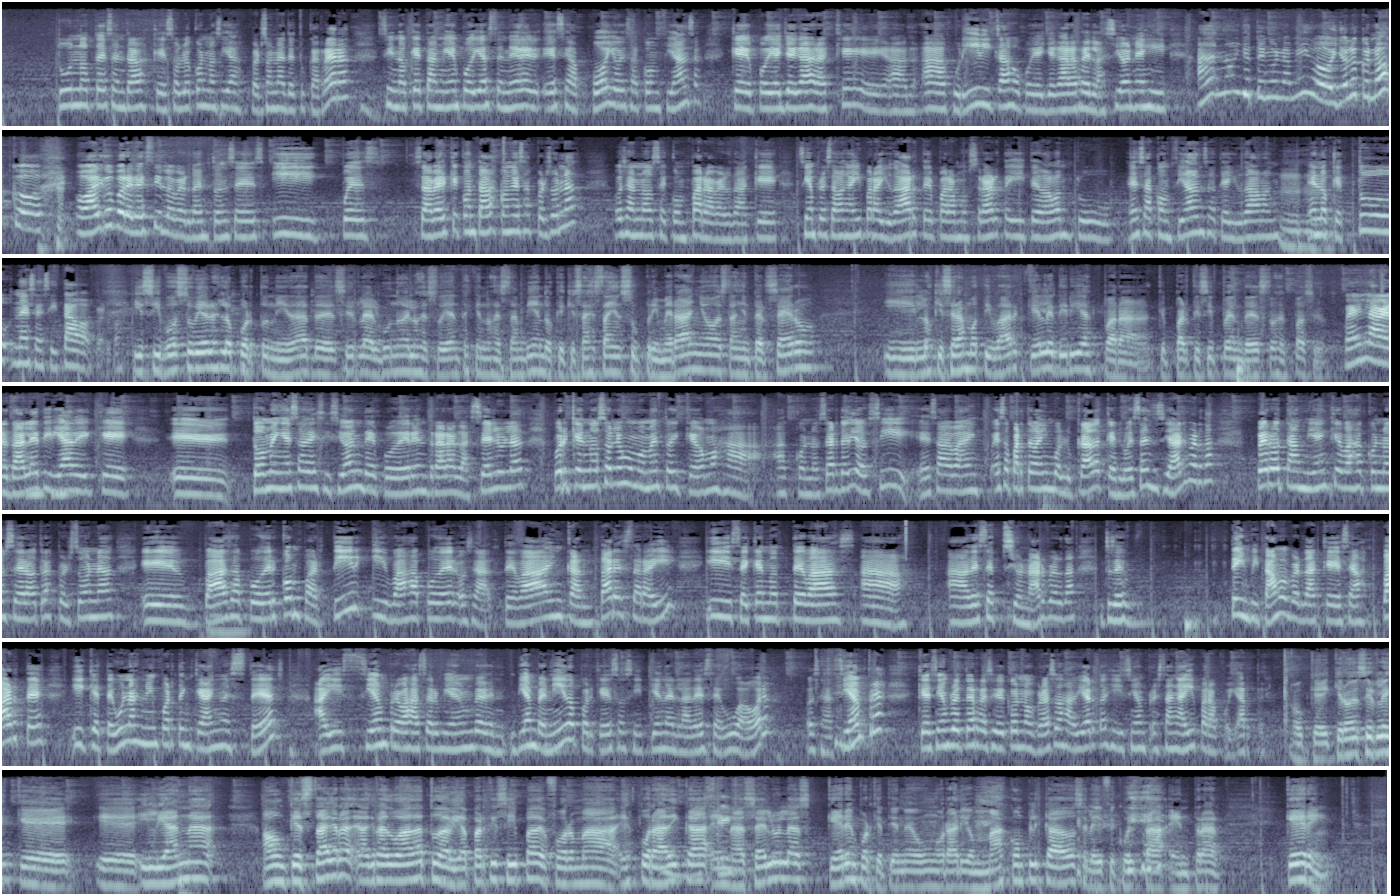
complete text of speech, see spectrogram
tú no te centrabas que solo conocías personas de tu carrera, sino que también podías tener ese apoyo, esa confianza, que podía llegar a, ¿qué? a, jurídicas o podía llegar a relaciones y, ah, no, yo tengo un amigo, yo lo conozco, o algo por el estilo, ¿verdad? Entonces, y pues saber que contabas con esas personas o sea, no se compara, ¿verdad? Que siempre estaban ahí para ayudarte, para mostrarte y te daban tu, esa confianza, te ayudaban en lo que tú necesitabas, ¿verdad? Y si vos tuvieras la oportunidad de decirle a alguno de los estudiantes que nos están viendo, que quizás están en su primer año, están en tercero, y los quisieras motivar, ¿qué les dirías para que participen de estos espacios? Pues la verdad les diría de que eh, tomen esa decisión de poder entrar a las células, porque no solo es un momento en que vamos a, conocer de Dios, sí, esa, esa parte va involucrada, que es lo esencial, ¿verdad? Pero también que vas a conocer a otras personas, eh, vas a poder compartir y vas a poder, o sea, te va a encantar estar ahí y sé que no te vas a, a decepcionar, ¿verdad? Entonces te invitamos, ¿verdad? Que seas parte y que te unas, no importa en qué año estés. Ahí siempre vas a ser bien, bienvenido porque eso sí tiene la DCU ahora. O sea, siempre, que siempre te recibe con los brazos abiertos y siempre están ahí para apoyarte. Ok, quiero decirles que eh, Iliana aunque está graduada, todavía participa de forma esporádica en las células. Quieren porque tiene un horario más complicado, se le dificulta entrar. Quieren,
